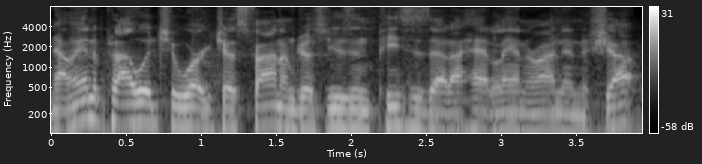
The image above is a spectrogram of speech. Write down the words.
Now any plywood should work just fine, I'm just using pieces that I had laying around in the shop.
